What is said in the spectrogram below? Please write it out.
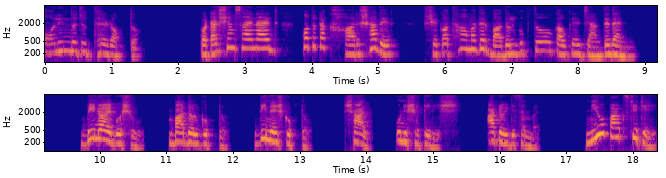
অলিন্দ যুদ্ধের রক্ত। পটাশিয়াম সায়ানাইড কতটা ক্ষার স্বাদের, সে কথা আমাদের বাদল গুপ্ত কাউকে জানতে দেননি। বিনয় বসু বাদল গুপ্ত দীনেশ গুপ্ত, সাল উনিশশো তিরিশ, আটই ডিসেম্বর। নিউ পার্ক স্ট্রিটে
